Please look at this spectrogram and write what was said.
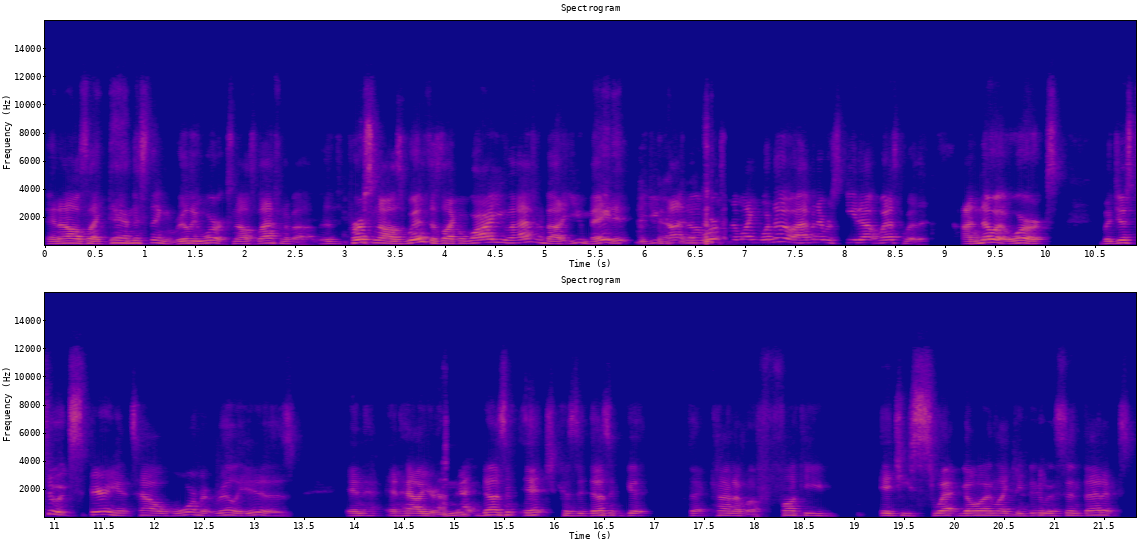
And I was like, damn, this thing really works. And I was laughing about it. The person I was with is like, well, why are you laughing about it? You made it. Did you not know it works? And I'm like, well, no, I haven't ever skied out west with it. I know it works, but just to experience how warm it really is, and and how your neck doesn't itch because it doesn't get that kind of a funky itchy sweat going like you do with synthetics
